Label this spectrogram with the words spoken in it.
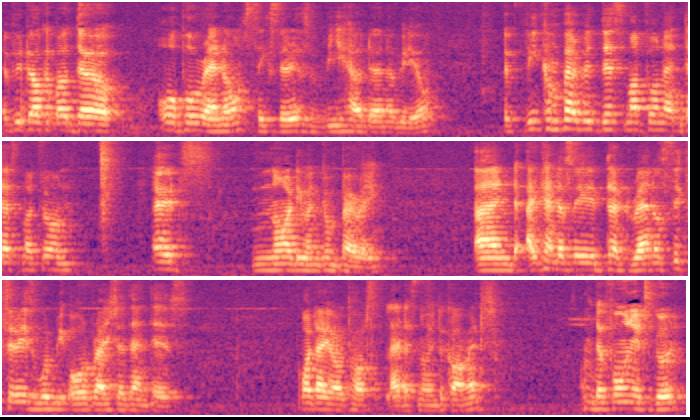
If we talk about the Oppo Reno 6 series we have done a video if we compare with this smartphone and that smartphone it's not even comparing and I kind of say that Reno 6 series would be overpriced than this what are your thoughts let us know in the comments the phone it's good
